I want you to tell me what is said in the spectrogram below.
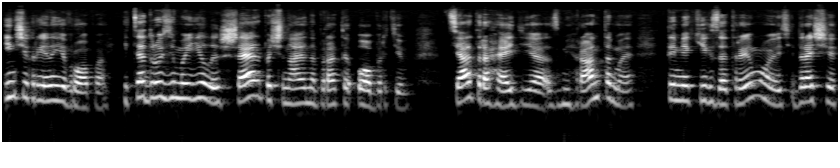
інші країни Європи. І це, друзі мої, лише починає набирати обертів. Ця трагедія з мігрантами, тим, як їх затримують, і, до речі,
